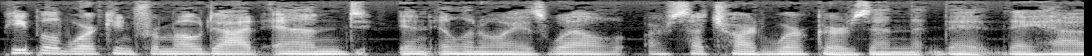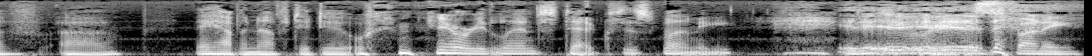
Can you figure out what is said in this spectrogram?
people working for MoDOT and in Illinois as well are such hard workers, and they they have uh, they have enough to do. Mary Lynn's text is funny. It, Did it, is funny.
